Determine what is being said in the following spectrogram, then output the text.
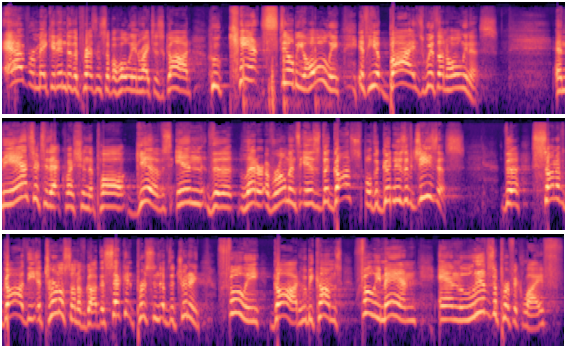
ever make it into the presence of a holy and righteous God who can't still be holy if he abides with unholiness? And the answer to that question that Paul gives in the letter of Romans is the gospel, the good news of Jesus. the Son of God, the eternal Son of God, the second person of the Trinity, fully God, who becomes fully man and lives a perfect life,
